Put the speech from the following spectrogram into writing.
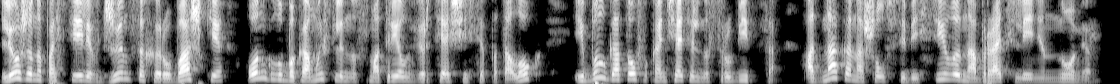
Лежа на постели в джинсах и рубашке, он глубокомысленно смотрел в вертящийся потолок и был готов окончательно срубиться, однако нашел в себе силы набрать Ленин номер.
